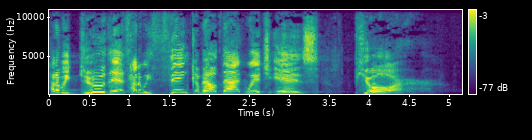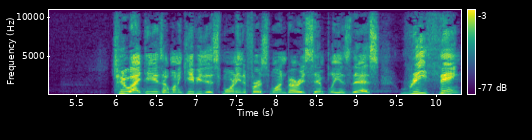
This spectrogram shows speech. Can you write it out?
How do we do this? How do we think about that which is pure? Two ideas I want to give you this morning. The first one, very simply, is this rethink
